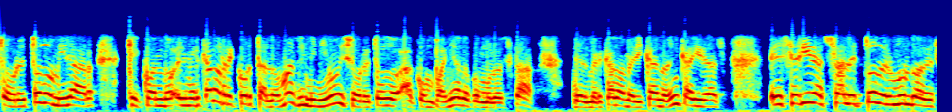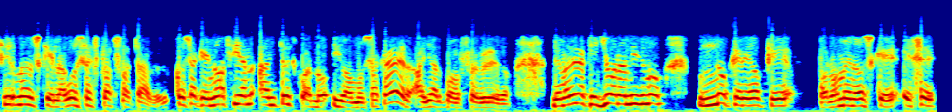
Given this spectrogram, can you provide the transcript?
sobre todo mirar que cuando el mercado recorta lo más mínimo y sobre todo acompañado como lo está del mercado americano en caídas, enseguida sale todo el a decirnos que la bolsa está fatal, cosa que no hacían antes cuando íbamos a caer, allá por febrero. De manera que yo ahora mismo no creo que por lo menos que ese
